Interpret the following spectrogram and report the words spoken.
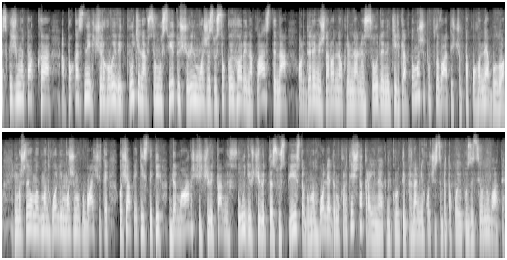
скажімо так, е, показник черговий від Путіна всьому світу, що він може з високої гори накласти на ордери міжнародного кримінального суду і не тільки. А хто може попливати, щоб такого не було? І можливо, ми в Монголії можемо побачити, хоча б якісь такі демарші, чи від певних суддів, чи від е, суспільства, бо Монголія демократична країна, як не крути, принаймні хоче себе такою позиціонувати.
